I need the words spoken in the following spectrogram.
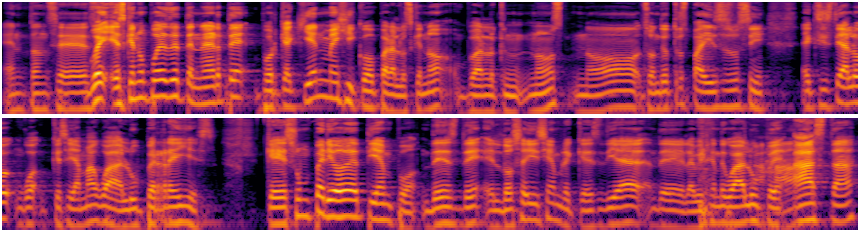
entonces... Güey, es que no puedes detenerte porque aquí en México, para los que no, para los que no, no son de otros países o sí, existe algo que se llama Guadalupe Reyes, que es un periodo de tiempo desde el 12 de diciembre, que es Día de la Virgen de Guadalupe, Ajá. hasta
